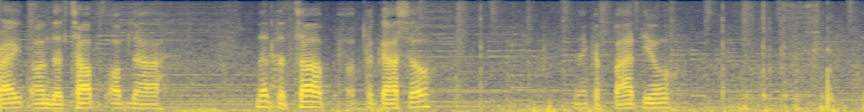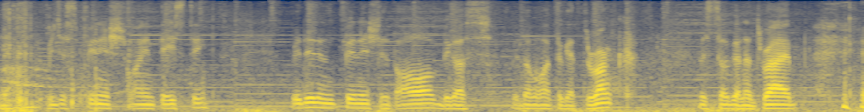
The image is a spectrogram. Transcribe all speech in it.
On the top of the not the top of the castle like a patio. Yeah, we just finished wine tasting. We didn't finish it all because we don't want to get drunk. We're still gonna drive.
